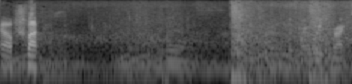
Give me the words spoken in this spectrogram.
Oh fuck. Railway tracks.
